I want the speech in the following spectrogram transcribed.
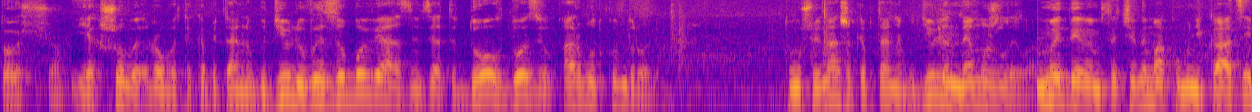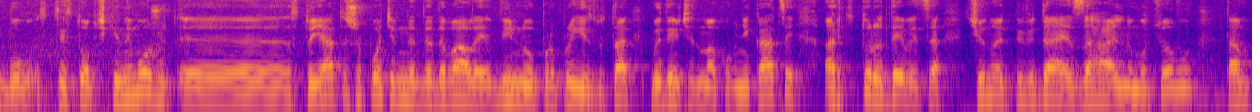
тощо. Якщо ви робите капітальну будівлю, ви зобов'язані взяти до- дозвіл арбудконтролю. Тому що інакше капітальна будівля неможлива. Ми дивимося, чи нема комунікацій, бо ці стопчики не можуть е, стояти, щоб потім не додавали вільного про проїзду. Так? Ми дивимося, чи нема комунікацій. Архітектура дивиться, чи воно відповідає загальному цьому. Там,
